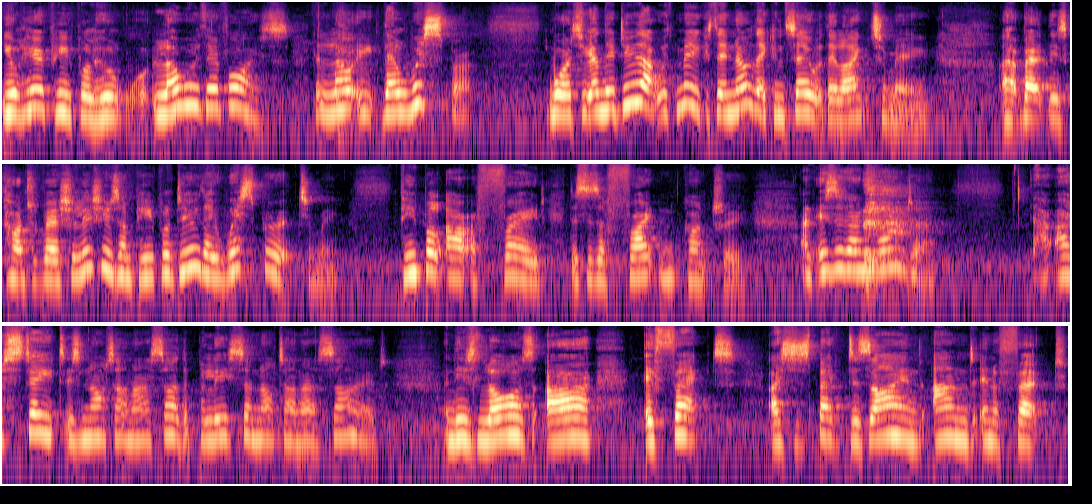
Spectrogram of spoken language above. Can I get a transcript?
You'll hear people who lower their voice. They'll, lower, they'll whisper words, and they do that with me because they know they can say what they like to me uh, about these controversial issues, and people do. They whisper it to me. People are afraid. This is a frightened country. And is it any wonder? Our state is not on our side. The police are not on our side. And these laws are effect, I suspect, designed and in effect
